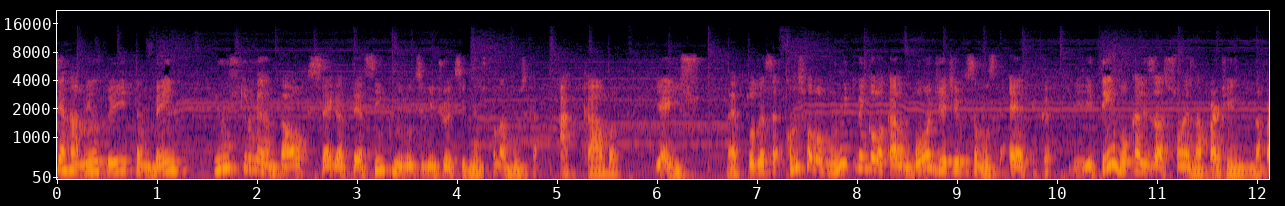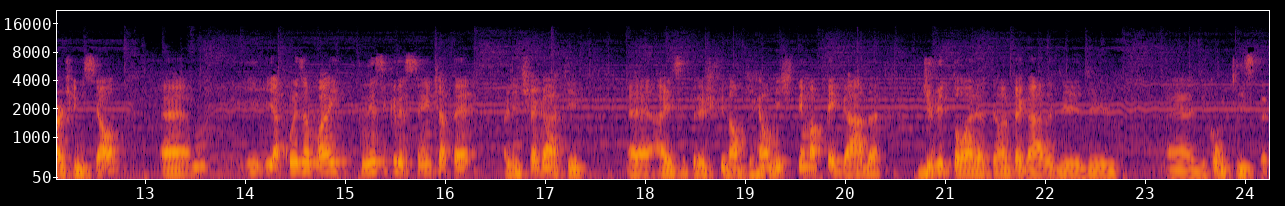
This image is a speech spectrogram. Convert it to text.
encerramento aí também instrumental que segue até 5 minutos e 28 segundos quando a música acaba. E é isso. Né? Toda essa, como você falou, muito bem colocado, um bom adjetivo essa música, épica. E, e tem vocalizações na parte, na parte inicial, é, e, e, a coisa vai nesse crescente até a gente chegar aqui é, a esse trecho final, que realmente tem uma pegada de vitória, tem uma pegada de, de, é, de conquista.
